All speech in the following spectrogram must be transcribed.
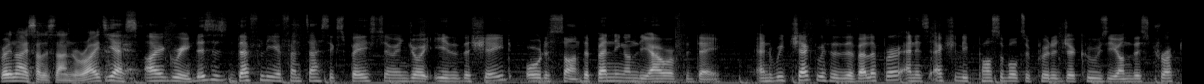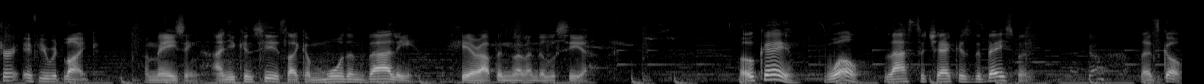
Very nice, Alessandro, right? Yes, I agree. This is definitely a fantastic space to enjoy either the shade or the sun, depending on the hour of the day. And we checked with the developer and it's actually possible to put a jacuzzi on this structure if you would like. Amazing. And you can see it's like a modern valley here up in Nueva Andalucía. Okay, well, last to check is the basement. Let's go. Let's go.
